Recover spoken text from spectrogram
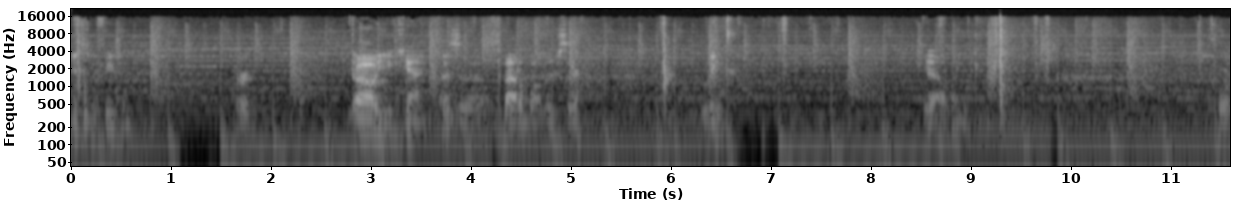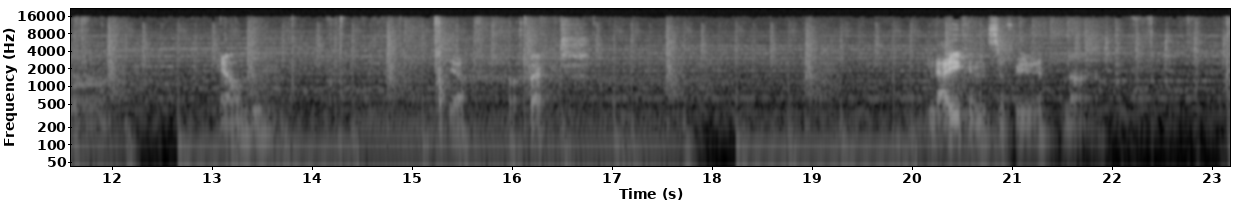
Instant fusion? Or Oh, you can't because uh, Battle Butler's there. Link Yeah, Link. for Houndoom Yeah. effect. Now you can instant fusion. No, no.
